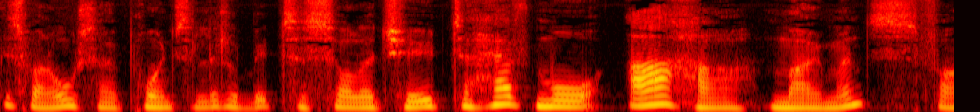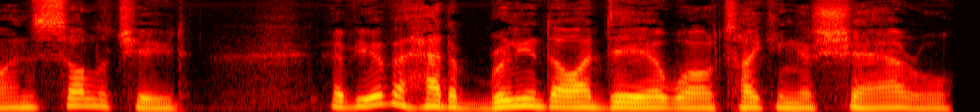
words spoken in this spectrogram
this one also points a little bit to solitude. To have more aha moments, find solitude. Have you ever had a brilliant idea while taking a shower or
